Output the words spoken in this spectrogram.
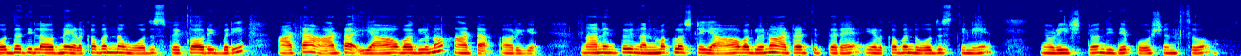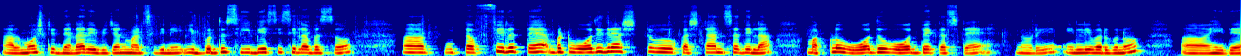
ಓದೋದಿಲ್ಲ. ಅವ್ರನ್ನ ಎಳ್ಕೊಬಂದು ನಾವು ಓದಿಸ್ಬೇಕು. ಅವ್ರಿಗೆ ಬರೀ ಆಟ ಆಟ ಯಾವಾಗ್ಲೂ ಆಟ ಅವರಿಗೆ. ನಾನಂತೂ ನನ್ನ ಮಕ್ಕಳು ಅಷ್ಟೇ ಯಾವಾಗ್ಲೂ ಆಟ ಆಡ್ತಿರ್ತಾರೆ. ಎಳ್ಕೊಬಂದು ಓದಿಸ್ತೀನಿ. ನೋಡಿ, ಇಷ್ಟೊಂದು ಇದೆ ಪೋರ್ಷನ್ಸು ಆಲ್ಮೋಸ್ಟ್ ಇದನ್ನೆಲ್ಲ ರಿವಿಷನ್ ಮಾಡಿಸಿದ್ದೀನಿ ಇಬ್ಬರದ್ದು C B S C syllabus tough ಇರುತ್ತೆ ಬಟ್ ಓದಿದರೆ ಅಷ್ಟು ಕಷ್ಟ ಅನ್ಸೋದಿಲ್ಲ. ಮಕ್ಕಳು ಓದು, ಓದಬೇಕಷ್ಟೇ. ನೋಡಿ ಇಲ್ಲಿವರೆಗೂ ಇದೆ.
